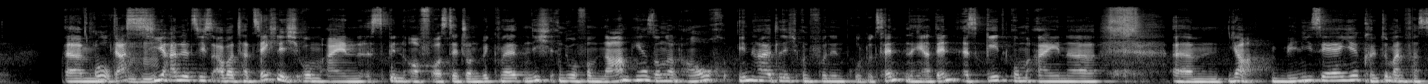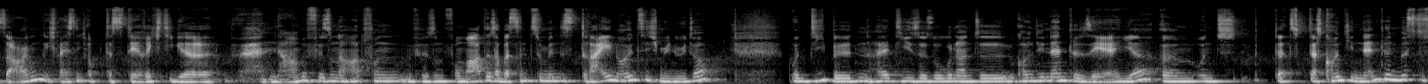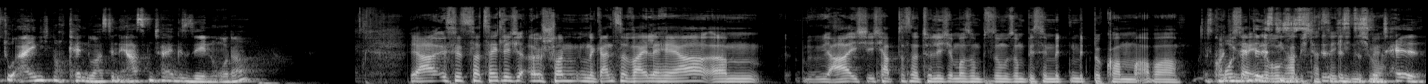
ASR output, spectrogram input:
Ähm, Oh, das mhm. hier handelt es sich aber tatsächlich um ein Spin-off aus der John Wick-Welt, nicht nur vom Namen her, sondern auch inhaltlich und von den Produzenten her, denn es geht um eine ähm, ja, Miniserie, könnte man fast sagen. Ich weiß nicht, ob das der richtige Name für so eine Art von, für so ein Format ist, aber es sind zumindest 93 Minuten. Und die bilden halt diese sogenannte Continental-Serie. Ähm, und das, das Continental müsstest du eigentlich noch kennen. Du hast den ersten Teil gesehen, oder? Ja, ist jetzt tatsächlich äh, schon eine ganze Weile her. Ähm, ja, ich, ich habe das natürlich immer so, so, so ein bisschen mit, mitbekommen, aber Das große Erinnerungen habe ich tatsächlich ist nicht das mehr. Hotel,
